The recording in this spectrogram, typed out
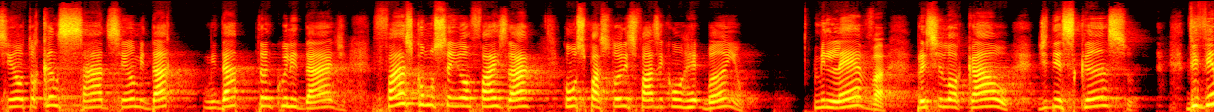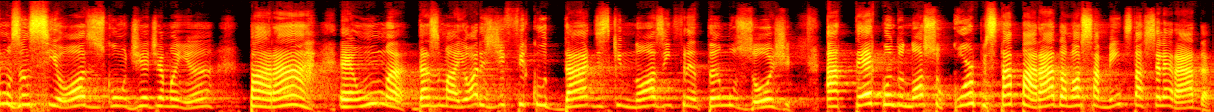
Senhor, eu estou cansado, Senhor, me dá, me dá tranquilidade. Faz como o Senhor faz lá, como os pastores fazem com o rebanho. Me leva para esse local de descanso. Vivemos ansiosos com o dia de amanhã. Parar é uma das maiores dificuldades que nós enfrentamos hoje. Até quando o nosso corpo está parado, a nossa mente está acelerada.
